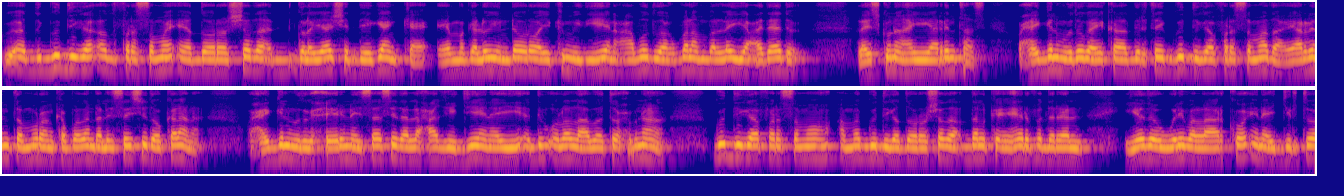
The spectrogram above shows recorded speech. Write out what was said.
guddiga farsamo ee doorashada golayaasha deegaanka ee magaalooyin dhowr oo ay ka mid yihiin caabud aqbalan balle iyo cadaado la yskuna hayay arrintaas. Waxay galmudug ay kala dirtay guddiga farsamada ee arrinta muranka badan dhalisay. Sidoo kalena waxay galmudug xeerinaysaa sida la xaqiijiyay in ay dib ula laabato xubnaha guddiga farsamo ama guddiga doorashada dalka ee heer federaal iyadoo weliba la arko inay jirto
